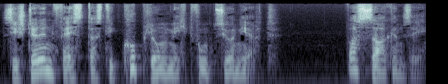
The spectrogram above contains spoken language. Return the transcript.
Sie stellen fest, dass die Kupplung nicht funktioniert. Was sagen Sie?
